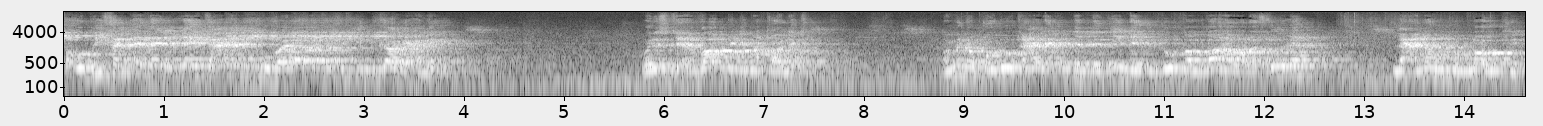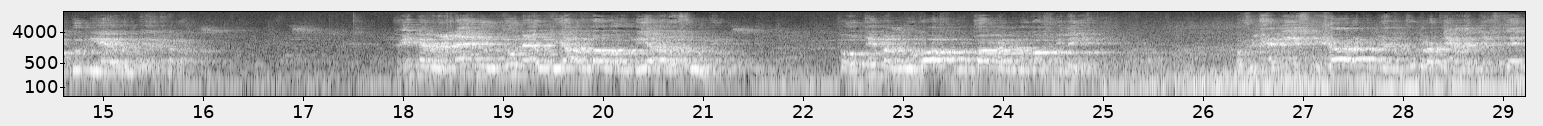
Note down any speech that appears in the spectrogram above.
فأضيف الأذى لله تعالى للمبالغة في الإنكار عليه والاستعظام لمقالته. ومنه قوله تعالى إن الذين يؤذون الله ورسوله لعنهم الله في الدنيا والآخرة. فإن معناه يؤذون أولياء الله وأولياء رسوله. فأقيم المضاف مقام المضاف إليه. وفي الحديث إشارة إلى القدرة على الإحسان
